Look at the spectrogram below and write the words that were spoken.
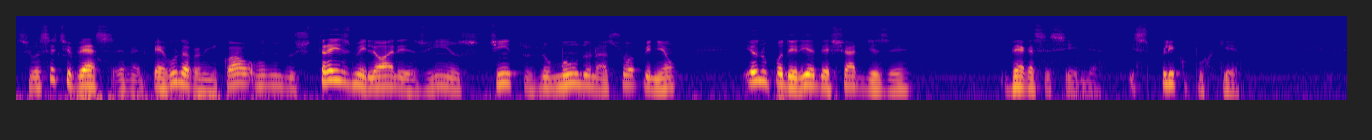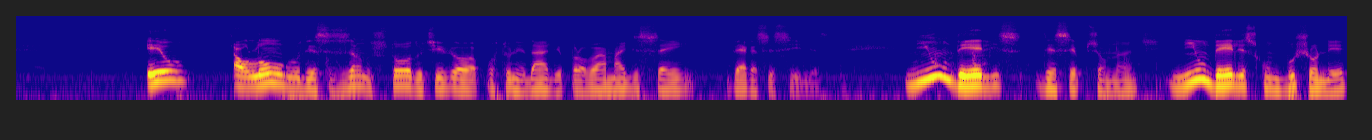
Se você tivesse. eh, Pergunta para mim, qual um dos três melhores vinhos tintos do mundo, na sua opinião? Eu não poderia deixar de dizer Vega Sicília. Explico por quê. Eu, ao longo desses anos todos, tive a oportunidade de provar mais de 100 Vega Sicílias. Nenhum deles decepcionante, nenhum deles com buchonê,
